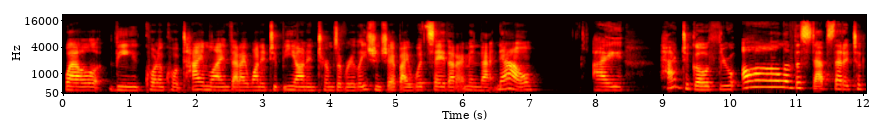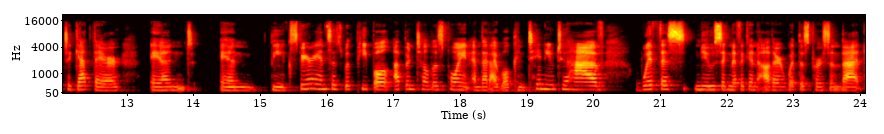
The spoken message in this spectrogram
while the quote unquote timeline that I wanted to be on in terms of relationship, I would say that I'm in that now. I had to go through all of the steps that it took to get there and and the experiences with people up until this point and that I will continue to have with this new significant other with this person that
